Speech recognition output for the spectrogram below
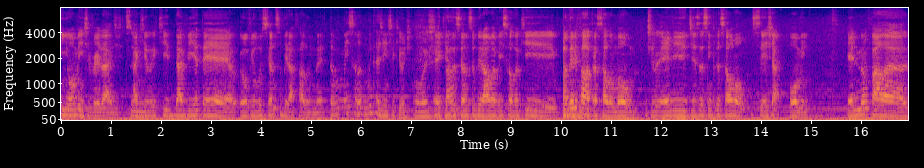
em homens de verdade. Sim. Aquilo que Davi até eu ouvi o Luciano Subirá falando, né? Estamos mencionando muita gente aqui hoje. Hoje É que tá... o Luciano Subirá uma vez falou que quando ele fala para Salomão, ele diz assim para Salomão: "Seja homem". Ele não fala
